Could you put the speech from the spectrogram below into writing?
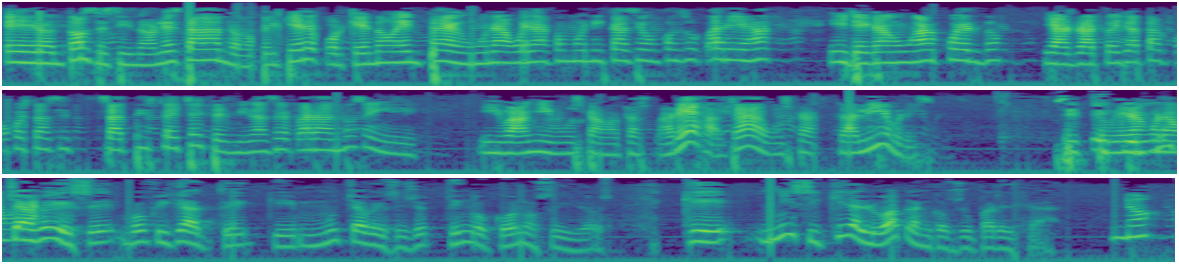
Pero entonces, si no le está dando lo que él quiere, ¿por qué no entra en una buena comunicación con su pareja y llega a un acuerdo y al rato ella tampoco está satisfecha y termina separándose y, y van y buscan otras parejas, ya, buscan, ya libres. Si tuvieran muchas veces, vos fijate que muchas veces yo tengo conocidos que ni siquiera lo hablan con su pareja. No.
